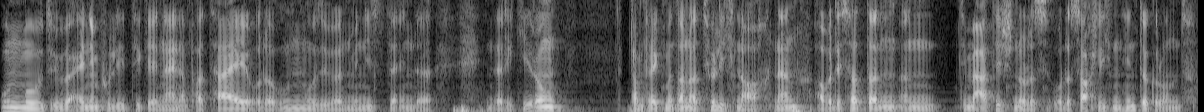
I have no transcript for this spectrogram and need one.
Unmut über einen Politiker in einer Partei oder Unmut über einen Minister in der, in der Regierung, dann fragt man da natürlich nach. Ne? Aber das hat dann einen thematischen oder, oder sachlichen Hintergrund.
